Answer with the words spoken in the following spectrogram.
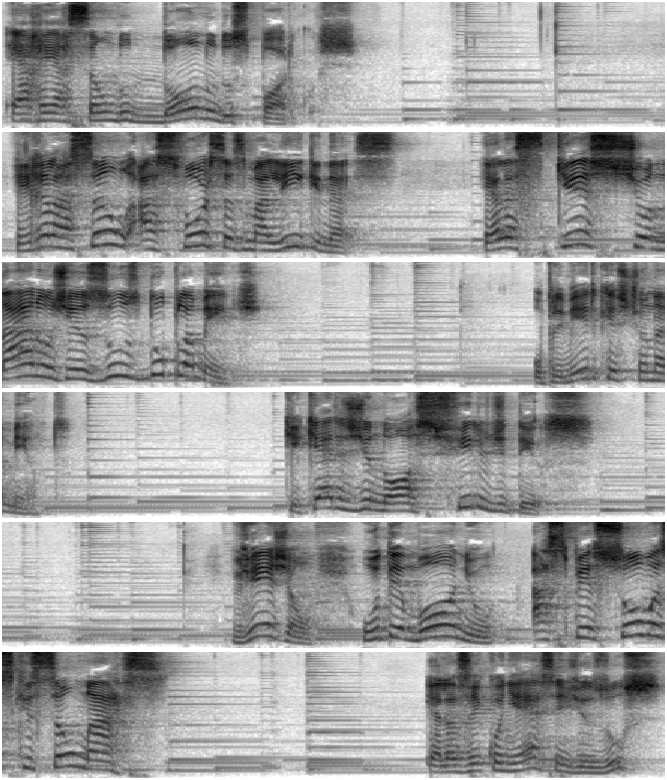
é a reação do dono dos porcos. Em relação às forças malignas, elas questionaram Jesus duplamente. O primeiro questionamento: Que queres de nós, filho de Deus? Vejam, o demônio, as pessoas que são más, elas reconhecem Jesus,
